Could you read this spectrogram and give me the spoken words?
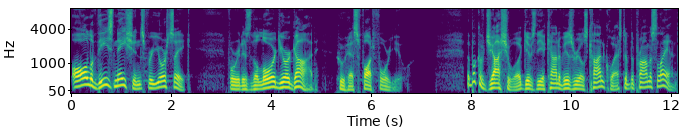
all of these nations for your sake for it is the Lord your God who has fought for you. The book of Joshua gives the account of Israel's conquest of the Promised Land.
